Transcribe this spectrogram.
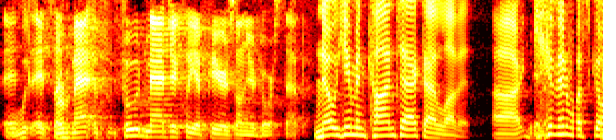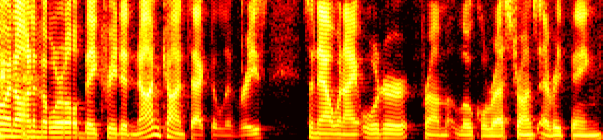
It's it's like ma- food magically appears on your doorstep. no human contact. I love it. Uh, Given what's going on in the world, they created non contact deliveries. So now when I order from local restaurants, everything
